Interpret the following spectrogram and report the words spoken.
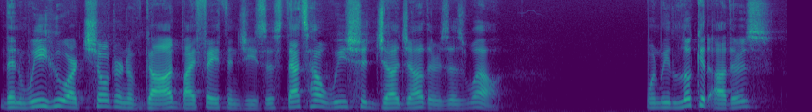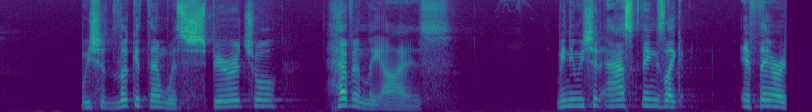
then we who are children of God by faith in Jesus, that's how we should judge others as well. When we look at others, we should look at them with spiritual, heavenly eyes. Meaning, we should ask things like if they are,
